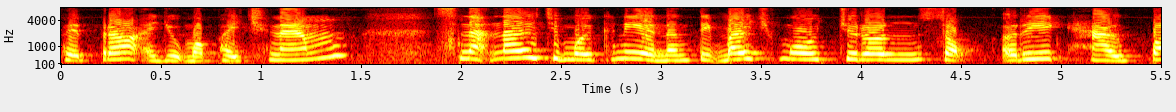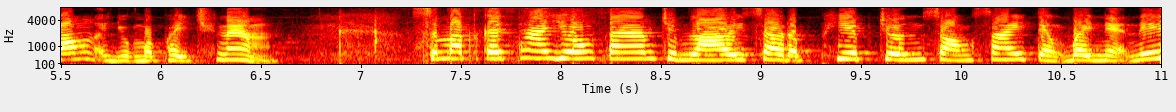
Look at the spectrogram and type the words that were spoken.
ភេទប្រុសអាយុ20ឆ្នាំស្នាក់នៅជាមួយគ្នានិងទី3ឈ្មោះជ្រុនសុករាជហៅប៉ង់អាយុ20ឆ្នាំ សមត្ថកិច្ចថាយោងតាមចម្លើយសារភាពជនសង្ស័យទាំង3នាក់នេះ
